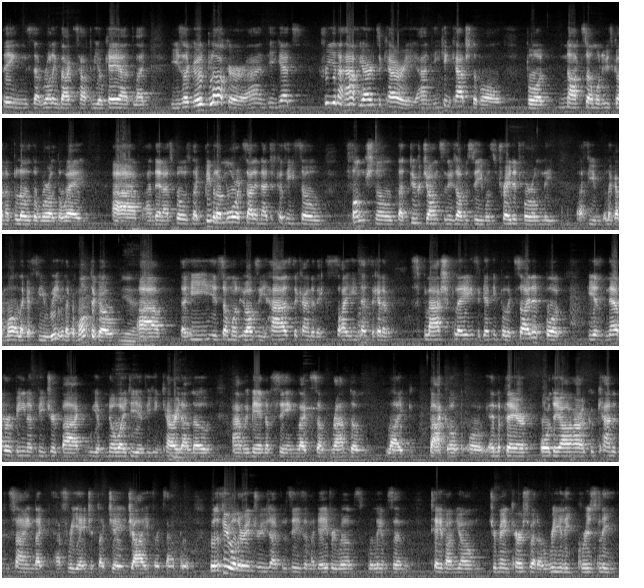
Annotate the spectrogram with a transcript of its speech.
things that running backs have to be okay at. Like he's a good blocker and he gets three and a half yards to carry and he can catch the ball, but not someone who's going to blow the world away. Um, and then I suppose like people are more excited now just because he's so functional that Duke Johnson, who's obviously was traded for only a few like a mo- like a few weeks like a month ago, Yeah. um, that he is someone who obviously has the kind of excite he has the kind of splash plays to get people excited, but he has never been a featured back. We have no idea if he can carry that load, and we may end up seeing like some random like backup or end up there, or they are a good candidate to sign like a free agent like Jay Ajayi, for example. There's a few other injuries after the season, like Avery Williams, Williamson, Tavon Young, Jermaine Kearse, who had a really grisly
